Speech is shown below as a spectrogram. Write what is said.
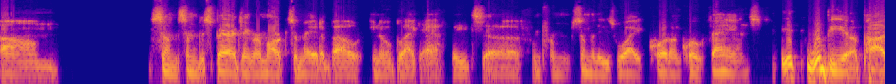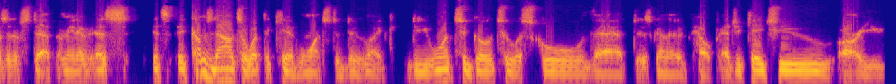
Um, some some disparaging remarks are made about you know black athletes uh, from from some of these white quote unquote fans. It would be a positive step. I mean, it's it's it comes down to what the kid wants to do. Like, do you want to go to a school that is going to help educate you, or are you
